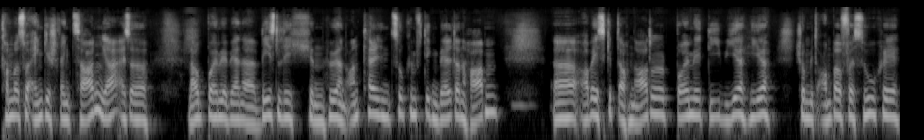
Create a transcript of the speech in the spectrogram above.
kann man so eingeschränkt sagen, ja. Also Laubbäume werden einen wesentlichen höheren Anteil in zukünftigen Wäldern haben. Äh, aber es gibt auch Nadelbäume, die wir hier schon mit Anbauversuche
